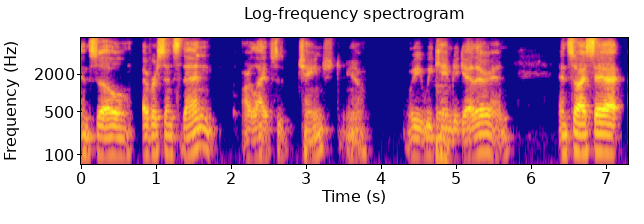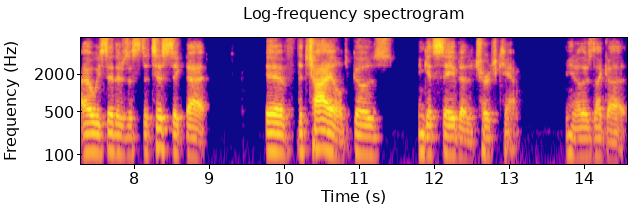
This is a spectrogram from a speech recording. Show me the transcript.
and so ever since then, our lives have changed. You know, we we hmm. came together, and and so I say I, I always say there's a statistic that if the child goes and gets saved at a church camp, you know, there's like a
